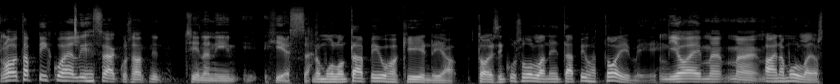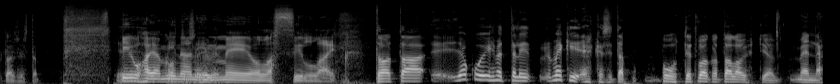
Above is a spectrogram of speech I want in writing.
Ota pikkuhen lisää, kun sä oot nyt siinä niin hiessä. No mulla on tää piuha kiinni ja toisin kuin sulla, niin tää piuha toimii. Joo, ei mä... mä... Aina mulla jostain syystä. Piuha ja minä, niin hyvin. me ei olla sillä tota, Joku ihmetteli, mekin ehkä sitä puhuttiin, että voiko taloyhtiö mennä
